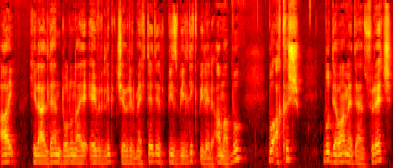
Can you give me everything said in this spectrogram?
Ay hilalden dolunaya evrilip çevrilmektedir. Biz bildik bileli ama bu bu akış, bu devam eden süreç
